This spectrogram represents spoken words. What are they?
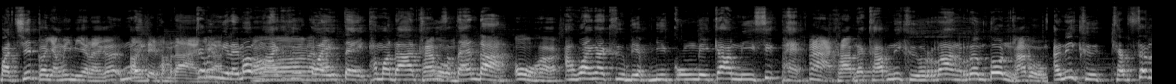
ประชิด ก็ยังไม่มีอะไรก็ต่อยเตะธรรมดาก็ไม่มีอะไรมากมายก็คือต่อยนะฮะเตะธรรมดาครัคืบอผม สแตนดาร์ดโอ้ฮะเอาว่าง่ายคือแบบมีกงเมกามีซิกแพค อ่าครับ นะครับนี่คือร่างเริ่มต้น ครับผมอันนี้คือแคปเซล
